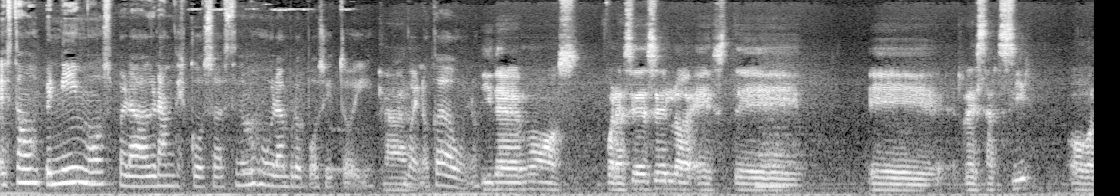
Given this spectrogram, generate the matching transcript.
estamos, venimos para grandes cosas, tenemos un gran propósito y bueno, cada uno. Y debemos, por así decirlo, este eh, resarcir o,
